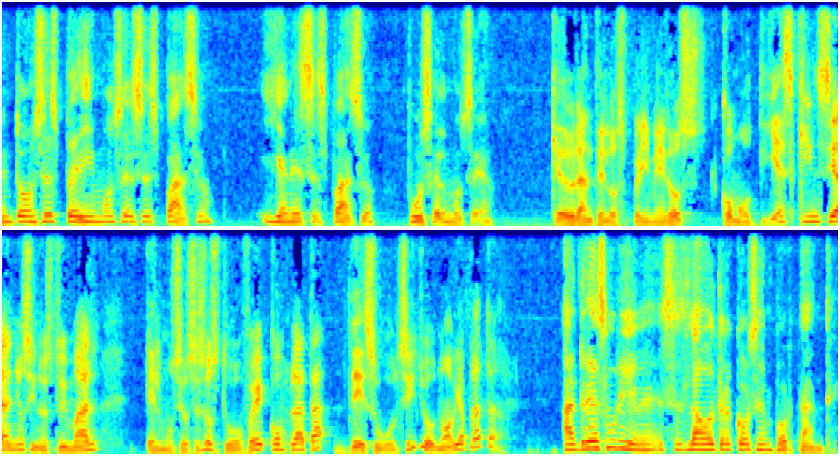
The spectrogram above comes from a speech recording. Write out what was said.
Entonces pedimos ese espacio y en ese espacio puse el museo. Que durante los primeros como 10, 15 años, si no estoy mal, el museo se sostuvo fue con plata de su bolsillo, no había plata. Andrés Uribe, esa es la otra cosa importante,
